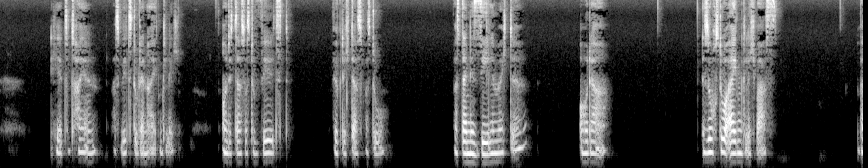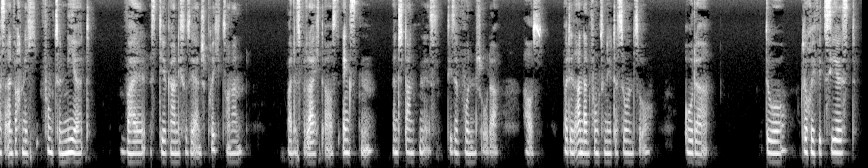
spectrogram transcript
hier zu teilen. Was willst du denn eigentlich? Und ist das, was du willst, wirklich das, was du, was deine Seele möchte? Oder suchst du eigentlich was, was einfach nicht funktioniert, weil es dir gar nicht so sehr entspricht, sondern weil es vielleicht aus Ängsten entstanden ist, dieser Wunsch oder aus, bei den anderen funktioniert das so und so oder du glorifizierst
